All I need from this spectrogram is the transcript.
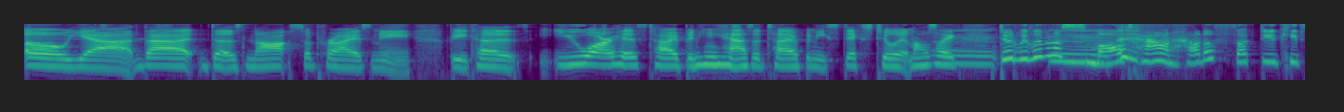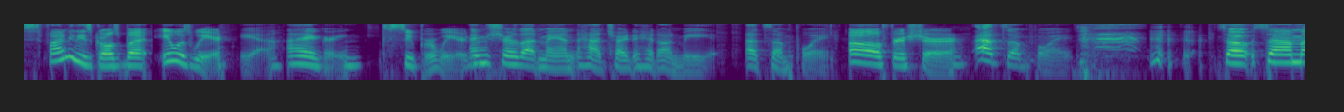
oh, yeah, that does not surprise me because you are his type and he has a type and he sticks to it. And I was like, Mm, dude, we live in a mm. small town. How the fuck do you keep finding these girls? But it was weird. Yeah, I agree. Super weird. I'm sure that man had tried to hit on me at some point. oh, for sure. At some point. so some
